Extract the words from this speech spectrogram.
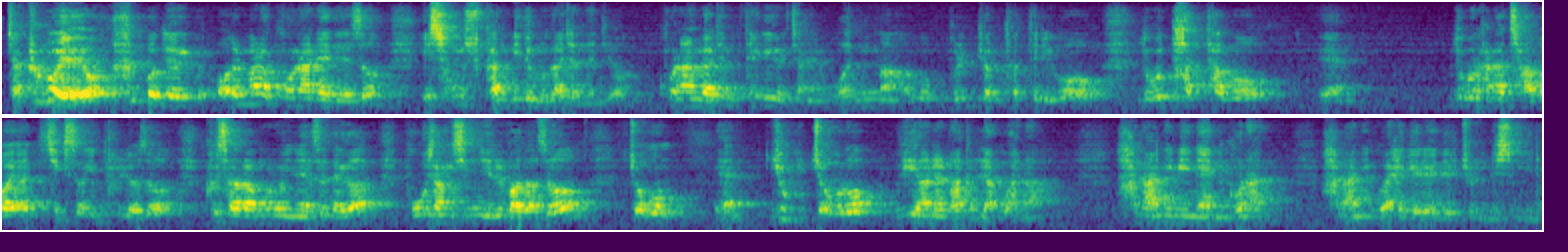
자, 그거예요. 한 번도 얼마나 고난에 대해서 이 성숙한 믿음을 가졌는지요. 고난 가지면 되게 그렇잖아요. 원망하고 불평 터뜨리고 누구 탓하고 예? 누구를 하나 잡아야 직성이 풀려서 그 사람으로 인해서 내가 보상 심리를 받아서 조금 예? 육적으로 위안을 받으려고 하나 하나님이 낸 고난 하나님과 해결해야 될 줄 믿습니다.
